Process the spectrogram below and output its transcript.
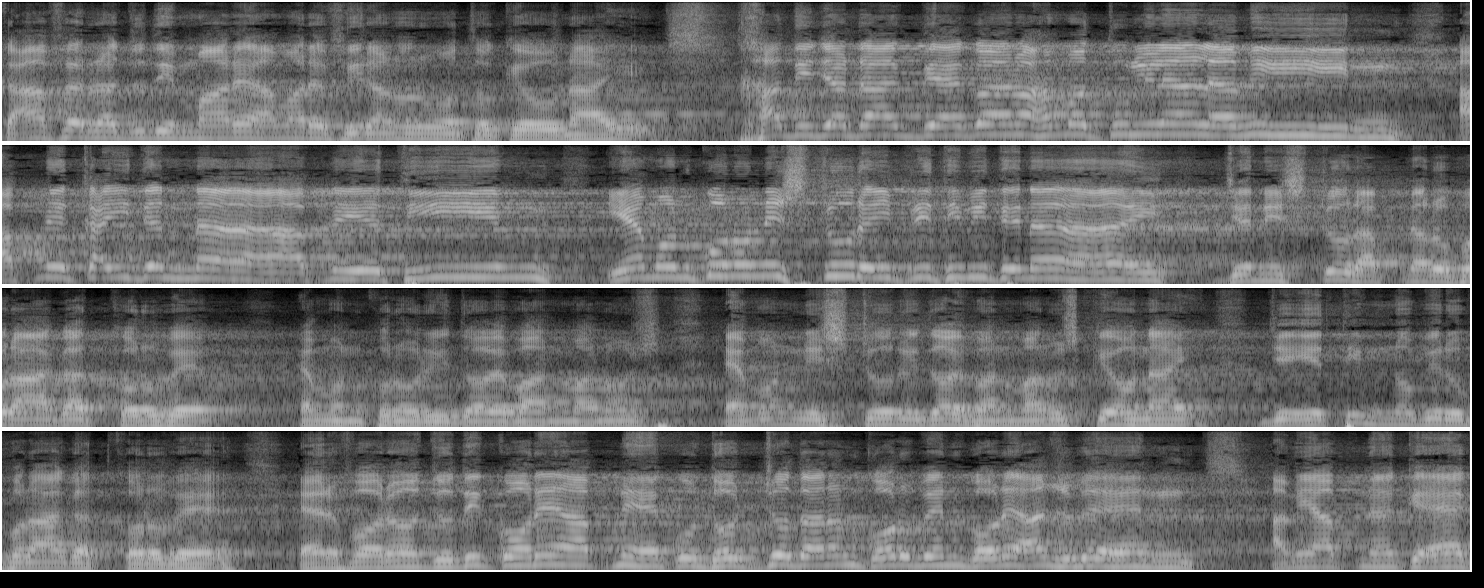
কাফেররা যদি মারে, আমারে ফিরানোর মতো কেউ নাই। খাদিজা ডাক দিয়ে রহমতুল্লাহ আলামিন, আপনি কাইদেন না, আপনি এতিম। এমন কোন নিষ্ঠুর এই পৃথিবীতে নাই যে নিষ্ঠুর আপনার উপর আঘাত করবে। এমন কোন হৃদয়বান মানুষ, এমন নিষ্ঠুর হৃদয়বান মানুষ কেউ নাই যে এতিম নবীর উপর আঘাত করবে। এরপরেও যদি করে আপনি ধৈর্য ধারণ করবেন ঘরে আসবেন। আমি আপনাকে এক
